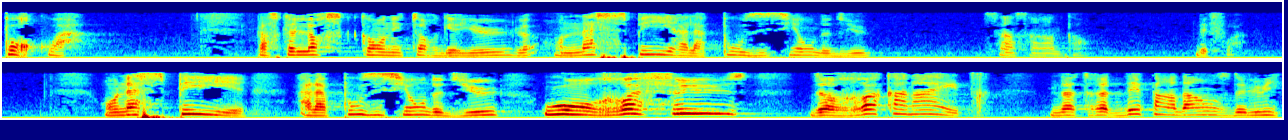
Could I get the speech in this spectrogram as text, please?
Pourquoi? Parce que lorsqu'on est orgueilleux, on aspire à la position de Dieu sans s'en rendre compte, des fois. On aspire à la position de Dieu où on refuse de reconnaître notre dépendance de lui.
